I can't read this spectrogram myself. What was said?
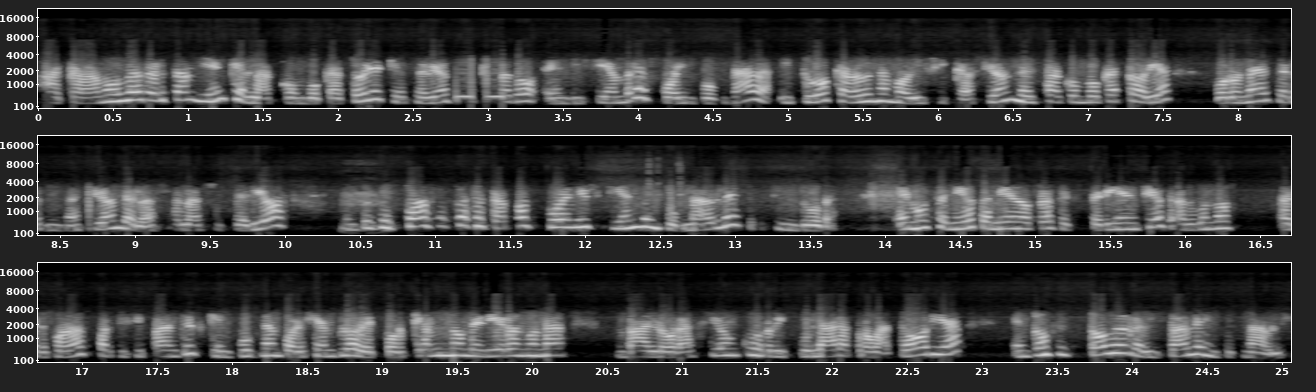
acabamos de ver también que la convocatoria que se había dado en diciembre fue impugnada y tuvo que haber una modificación de esta convocatoria por una determinación de la sala superior. Entonces, todas estas etapas pueden ir siendo impugnables, sin duda. Hemos tenido también otras experiencias, algunas personas participantes que impugnan, por ejemplo, de por qué no me dieron una valoración curricular aprobatoria entonces, todo es revisable e impugnable.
